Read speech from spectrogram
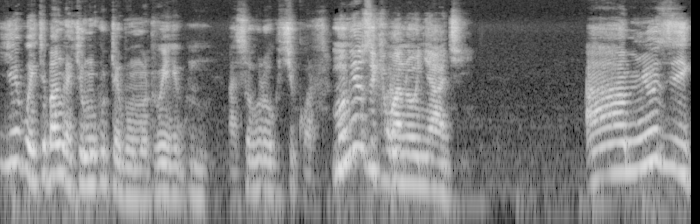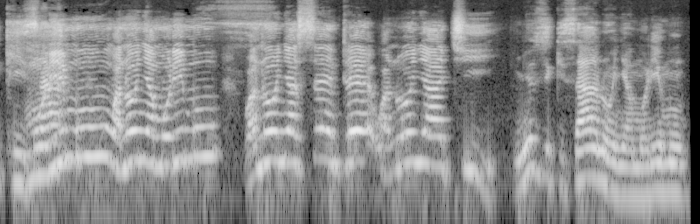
ye bwekibanga kimukutte mu mutwe gwe Mm. asobola okukikola. Mu music wanoonya ki? Ah, music mulimu wanoonya mulimu wanoonya sente wanoonya ki? Music saanoonya mulimu.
